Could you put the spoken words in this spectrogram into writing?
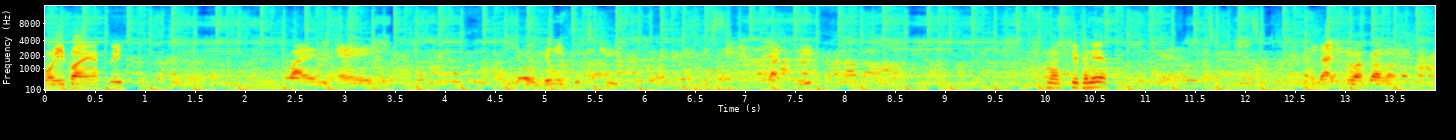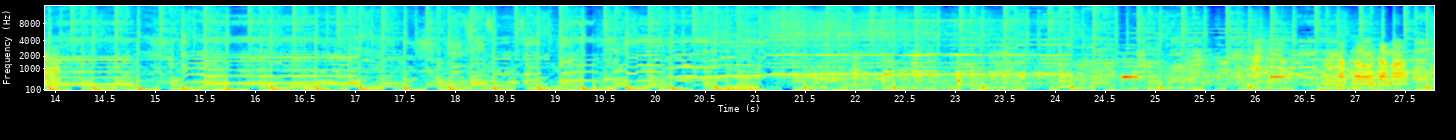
What are you buying actually? Buying a little mini Pikachu. Quite cute. Nice souvenir. Yeah. That's for my brother. Arigatou gozaimasu.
